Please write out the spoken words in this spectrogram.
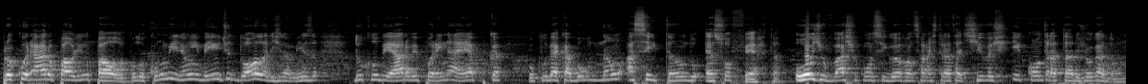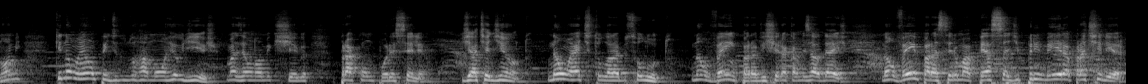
procurar o Paulinho Paulo. Colocou um milhão e meio de dólares na mesa do clube árabe, porém na época o clube acabou não aceitando essa oferta. Hoje o Vasco conseguiu avançar nas tratativas e contratar o jogador. Um nome que não é um pedido do Ramon Arreu Dias, mas é um nome que chega para compor esse elenco. Já te adianto, não é titular absoluto. Não vem para vestir a camisa 10. Não vem para ser uma peça de primeira prateleira.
